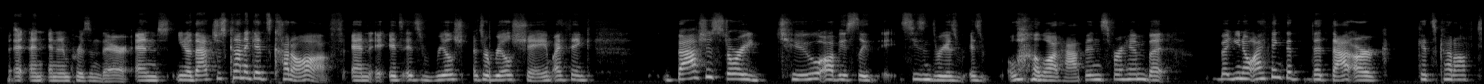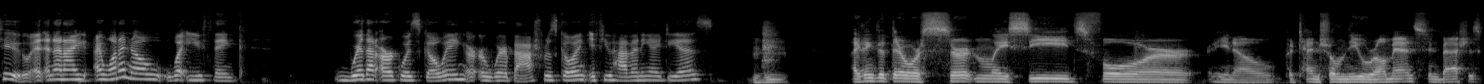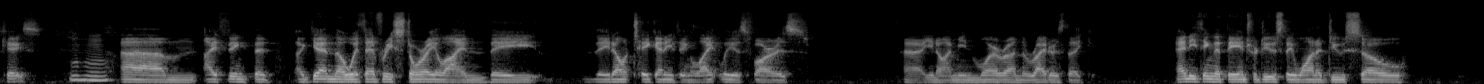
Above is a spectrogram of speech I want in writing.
and, and imprisoned there. And you know that just kind of gets cut off. And it's it's real it's a real shame. I think bash's story too obviously season three is is a lot happens for him. But but you know i think that that that arc gets cut off too. And and, and i i want to know what you think where that arc was going or, or where bash was going if you have any ideas. Mhm. I think that there were certainly seeds for you know potential new romance in Bash's case. mm-hmm. Um, I think that again, though, with every storyline, they they don't take anything lightly as far as uh, you know. I mean, Moira and the writers like anything that they introduce, they want to do so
